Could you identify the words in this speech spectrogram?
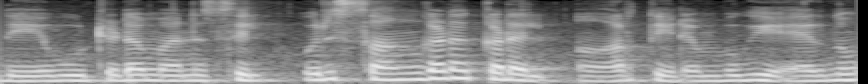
ദേവൂട്ടിയുടെ മനസ്സിൽ ഒരു സങ്കടക്കടൽ ആർത്തിരമ്പുകയായിരുന്നു.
